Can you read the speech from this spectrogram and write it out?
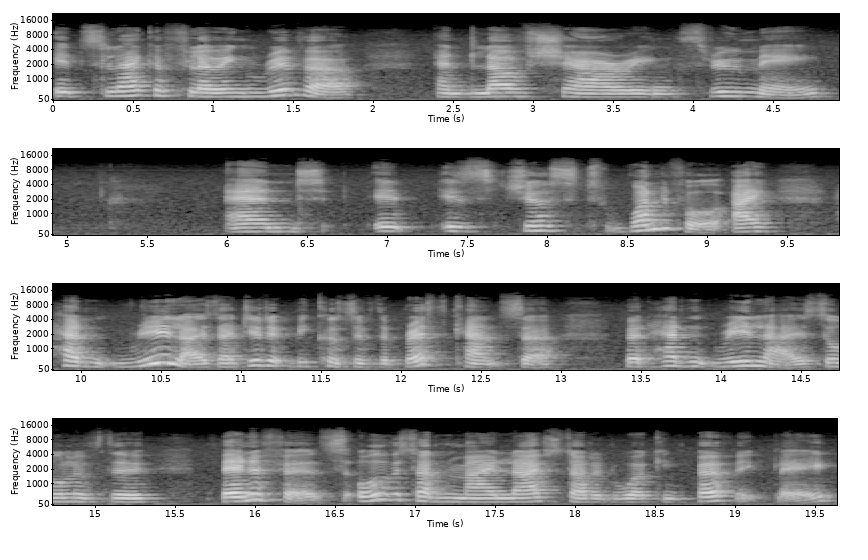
it's like a flowing river and love showering through me. And it is just wonderful. I hadn't realized I did it because of the breast cancer, but hadn't realized all of the benefits. All of a sudden, my life started working perfectly.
